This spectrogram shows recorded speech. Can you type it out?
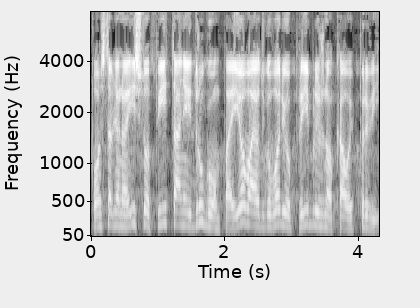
Postavljeno je isto pitanje i drugom, pa i ovaj odgovorio približno kao i prvi.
